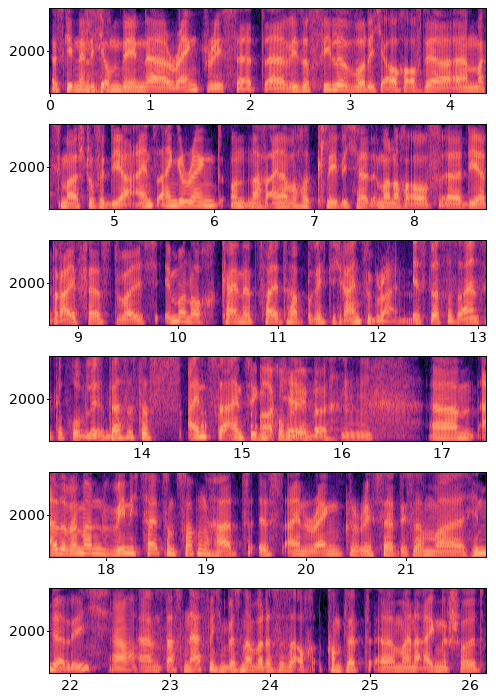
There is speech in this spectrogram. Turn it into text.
Es geht nämlich um den äh, Ranked Reset. Äh, wie so viele wurde ich auch auf der äh, Maximalstufe Dia 1 eingerankt und nach einer Woche klebe ich halt immer noch auf äh, Dia 3 fest, weil ich immer noch keine Zeit habe, richtig reinzugrinden. Ist das das einzige Problem? Das ist das eins der einzigen Okay. Probleme. Ähm, also wenn man wenig Zeit zum Zocken hat, ist ein Rank Reset, ich sag mal, hinderlich. Ja. Ähm, das nervt mich ein bisschen, aber das ist auch komplett äh, meine eigene Schuld.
